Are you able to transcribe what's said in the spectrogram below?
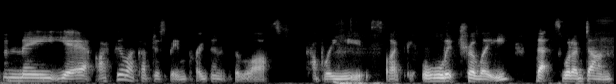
for me, yeah, I feel like I've just been pregnant for the last couple of years. Like literally, that's what I've done.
